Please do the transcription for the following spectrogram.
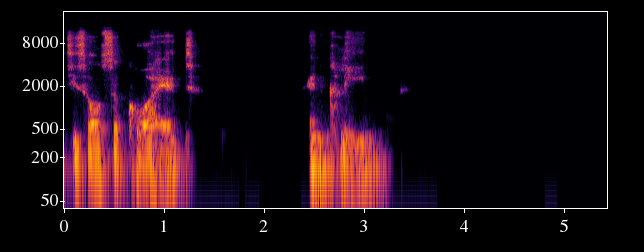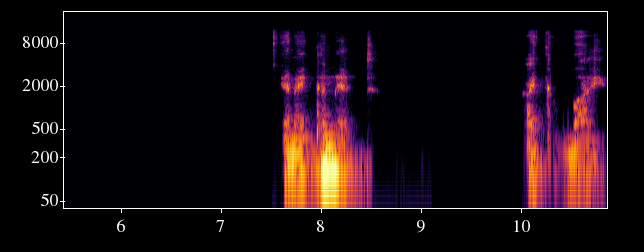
which is also quiet and clean. And I connect, I combine.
